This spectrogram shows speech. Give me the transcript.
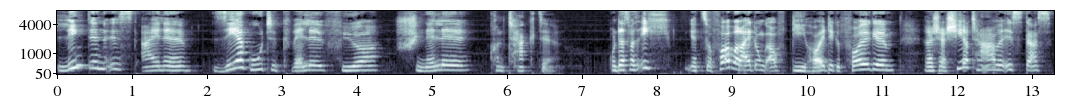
LinkedIn ist eine sehr gute Quelle für schnelle Kontakte. Und das, was ich jetzt zur Vorbereitung auf die heutige Folge recherchiert habe, ist, dass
